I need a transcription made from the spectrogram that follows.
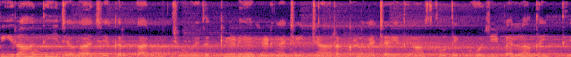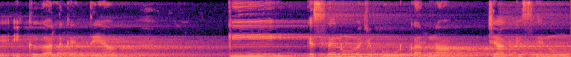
ਪੀਰਾਂ ਦੀ ਜਗ੍ਹਾ ਜੇਕਰ ਘਰ ਵਿੱਚ ਹੋਵੇ ਤਾਂ ਕਿਹੜੀਆਂ-ਕਿਹੜੀਆਂ ਚੀਜ਼ਾਂ ਰੱਖਣੀਆਂ ਚਾਹੀਦੀਆਂ? ਸੋ ਦੇਖੋ ਜੀ, ਪਹਿਲਾਂ ਤਾਂ ਇੱਥੇ ਇੱਕ ਗੱਲ ਕਹਿੰਦੇ ਆ ਕਿ ਕਿਸੇ ਨੂੰ ਮਜਬੂਰ ਕਰਨਾ ਜਾਂ ਕਿਸੇ ਨੂੰ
